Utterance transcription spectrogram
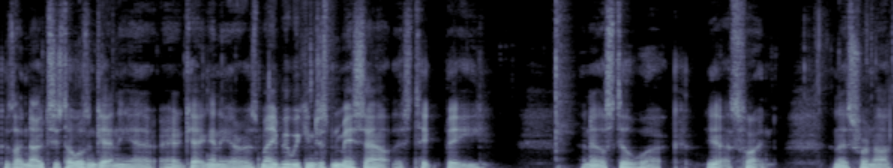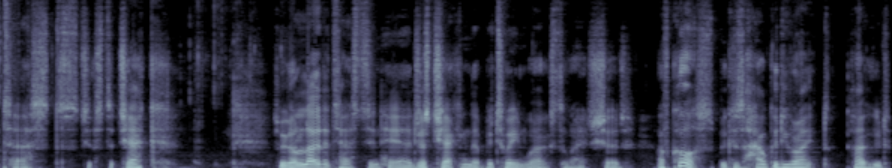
because I noticed I wasn't getting any, uh, getting any errors. Maybe we can just miss out this tick B and it'll still work. Yeah, it's fine. Let's run our tests just to check. So we've got a load of tests in here, just checking that between works the way it should. Of course, because how could you write code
